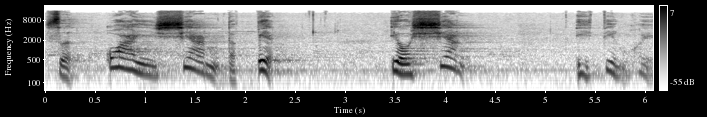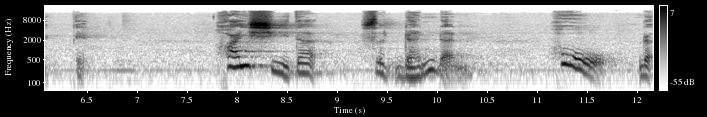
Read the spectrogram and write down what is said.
是外相的变。有相，一定会变。欢喜的是人人护了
